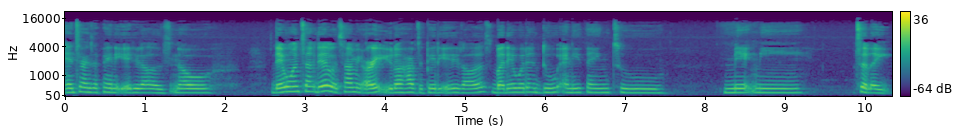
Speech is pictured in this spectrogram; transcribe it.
in terms of paying the eighty dollars, no, they won't tell. They would tell me, all right, you don't have to pay the eighty dollars, but they wouldn't do anything to make me to like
